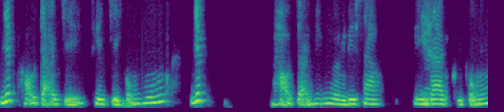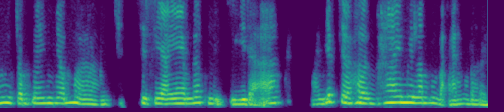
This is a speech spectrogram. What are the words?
giúp hỗ trợ chị, thì chị cũng muốn giúp hỗ trợ những người đi sau. Thì Yeah. ra chị cũng trong cái nhóm mà CCIM đó thì chị đã, à, giúp cho hơn 25 bạn rồi.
